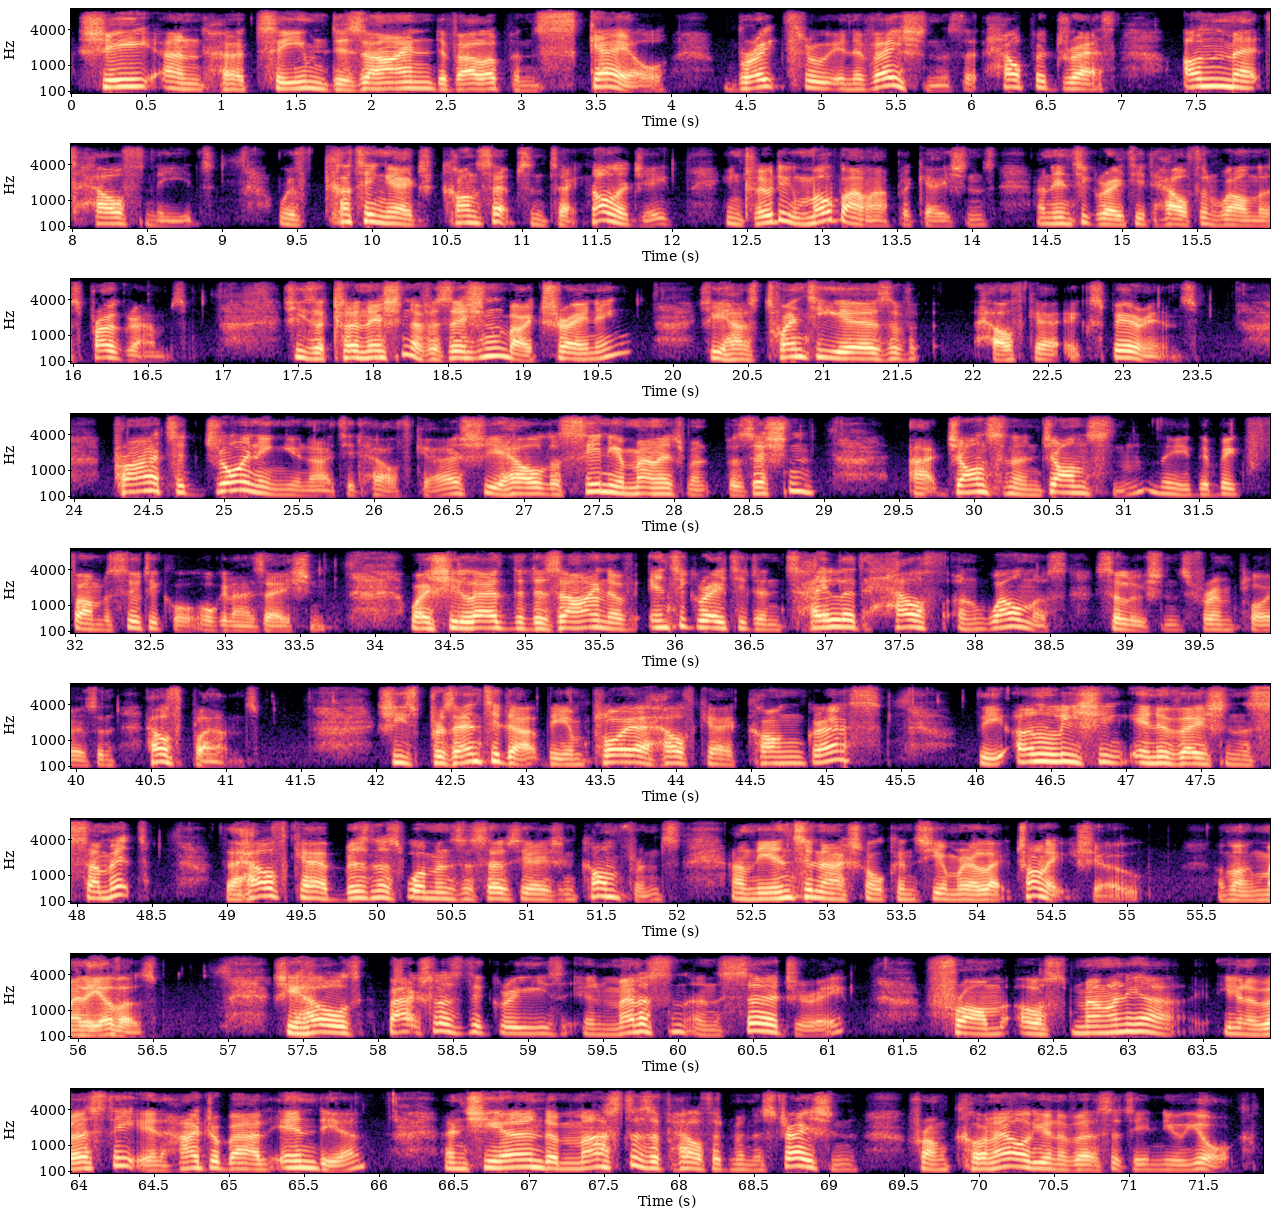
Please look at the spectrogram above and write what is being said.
She and her team design, develop, and scale breakthrough innovations that help address unmet health needs with cutting edge concepts and technology, including mobile applications and integrated health and wellness programs. She's a clinician, a physician by training. She has 20 years of healthcare experience. Prior to joining United Healthcare, she held a senior management position at Johnson & Johnson, the, the big pharmaceutical organization, where she led the design of integrated and tailored health and wellness solutions for employers and health plans. She's presented at the Employer Healthcare Congress, the Unleashing Innovation Summit, the Healthcare Businesswomen's Association Conference, and the International Consumer Electronics Show, among many others. She holds bachelor's degrees in medicine and surgery from Osmania University in Hyderabad, India, and she earned a Master's of Health Administration from Cornell University in New York.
